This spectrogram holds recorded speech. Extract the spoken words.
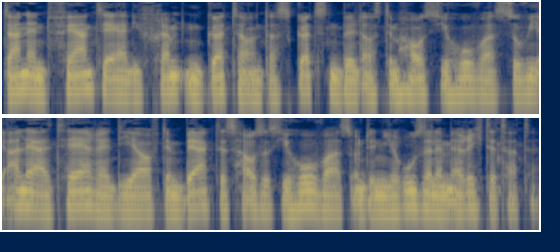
Dann entfernte er die fremden Götter und das Götzenbild aus dem Haus Jehovas sowie alle Altäre, die er auf dem Berg des Hauses Jehovas und in Jerusalem errichtet hatte.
